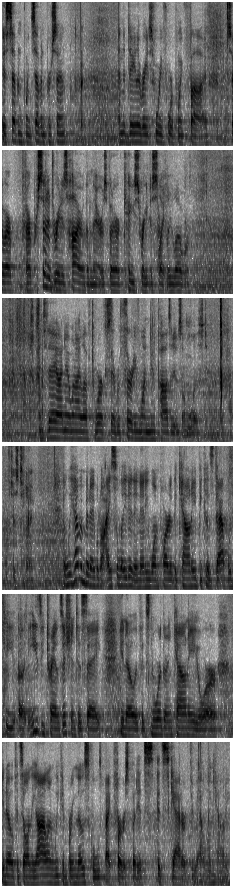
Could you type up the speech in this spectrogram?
is 7.7%, and the daily rate is 44.5. So our, our percentage rate is higher than theirs, but our case rate is slightly lower. And today, I know when I left work, there were 31 new positives on the list, just today. And we haven't been able to isolate it in any one part of the county because that would be an easy transition to say, you know, if it's Northern County or, you know, if it's on the island, we can bring those schools back first, but it's, it's scattered throughout the county.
